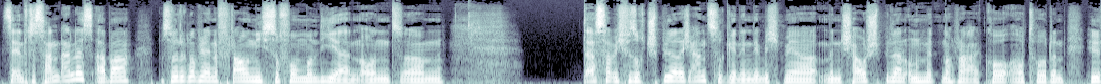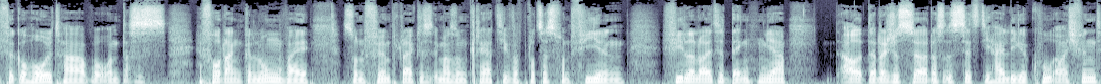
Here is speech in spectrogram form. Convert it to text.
sehr interessant alles, aber das würde, glaube ich, eine Frau nicht so formulieren. Und ähm, das habe ich versucht spielerisch anzugehen, indem ich mir mit Schauspielern und mit noch einer Co-Autorin Hilfe geholt habe. Und das ist hervorragend gelungen, weil so ein Filmprojekt ist immer so ein kreativer Prozess von vielen. Viele Leute denken ja, oh, der Regisseur, das ist jetzt die heilige Kuh, aber ich finde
